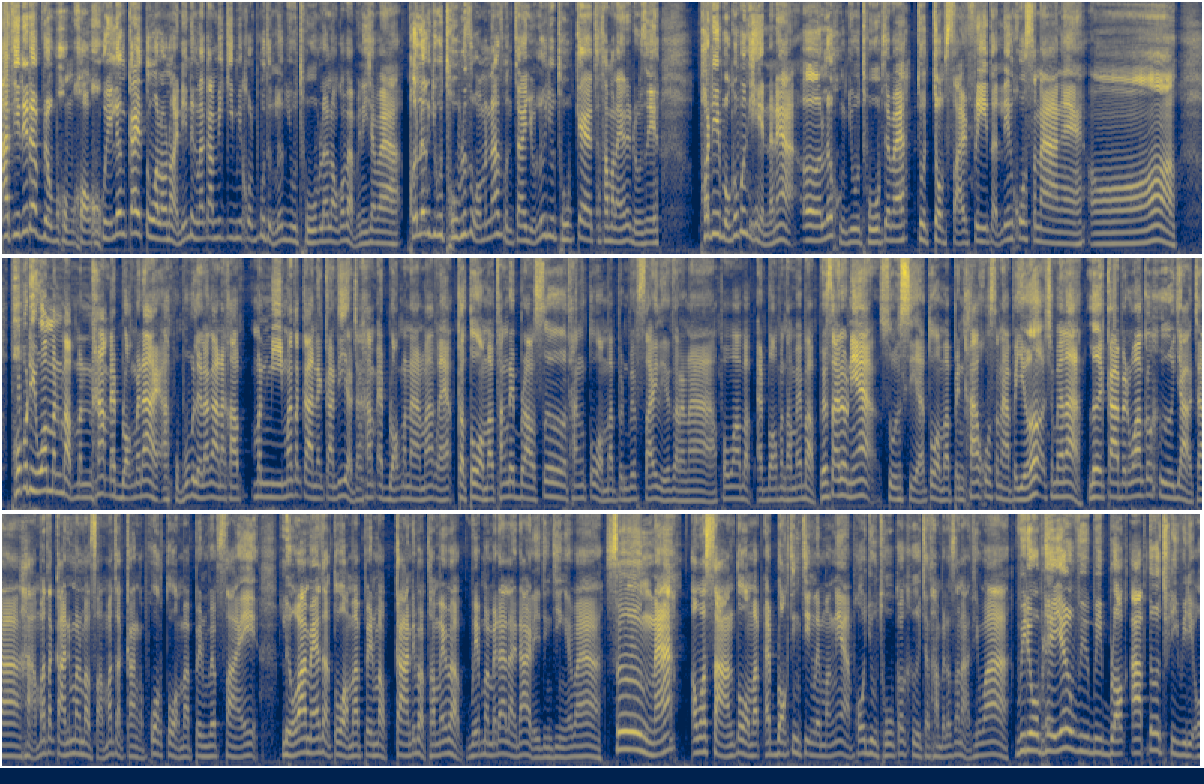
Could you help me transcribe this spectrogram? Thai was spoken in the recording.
อาทิตย์นี้เดี๋ยวผมขอคุยเรื่องใกล้ตัวเราหน่อยนิดนึงแล้วกันเมื่อกี้มีคนพูดถึงเรื่อง YouTube แล้วเราก็แบบนี้ใช่ไหมเพราะเรื่อง YouTube รู้สึกว่ามันน่าสนใจอยู่เรื่อง YouTube แกจะทำอะไรได้ดูสิพอดีผมก็เพิ่งเห็นนะเนี่ย เออเรื่องของ YouTube ใช่ไหมจุดจบสายฟรีแต่เลี่ยงโฆษณาไง อ๋อเพราะพอดีว่ามันแบบมันห้ามแอดบล็อกไม่ได้อะผมพูดไปเลยแล้วกันนะครับ มันมีมาตรการในการที่อยากจะห้ามแอดบล็อกมานานมากแล้ว กับตัวมาทั้งในเบราว์เซอร์ทั้งตัวมาเป็นเว็บไซต์หรือต่างๆนานเพราะว่าแบบแอดบล็อกมันทำให้แบบเว็บไซต์เหล่านี้สูญเสียตัวมาเป็นค่าโฆษณาไปเยอะใช่ไหมล่ะ เลยกลายเป็นว่าก็คืออยากจะหามาตรการที่มันแบบสามารถจัดการกับพวกตัวมาเป็นเว็บไซต์ หรือว่าแม้แต่ตัวมาเป็นแบบการที่แบบทำให้แบบเว็บมันไม่ได้รายได้เลยจริงๆใช่ไหมซึ่งนะ อวสานตัวแบบแอดบล็อกจริง ๆ เลยมั้งเนี่ย เพราะ YouTube ก็คือจะทำเป็นลักษณะที่ว่า Video Player will be blocked after 3 video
